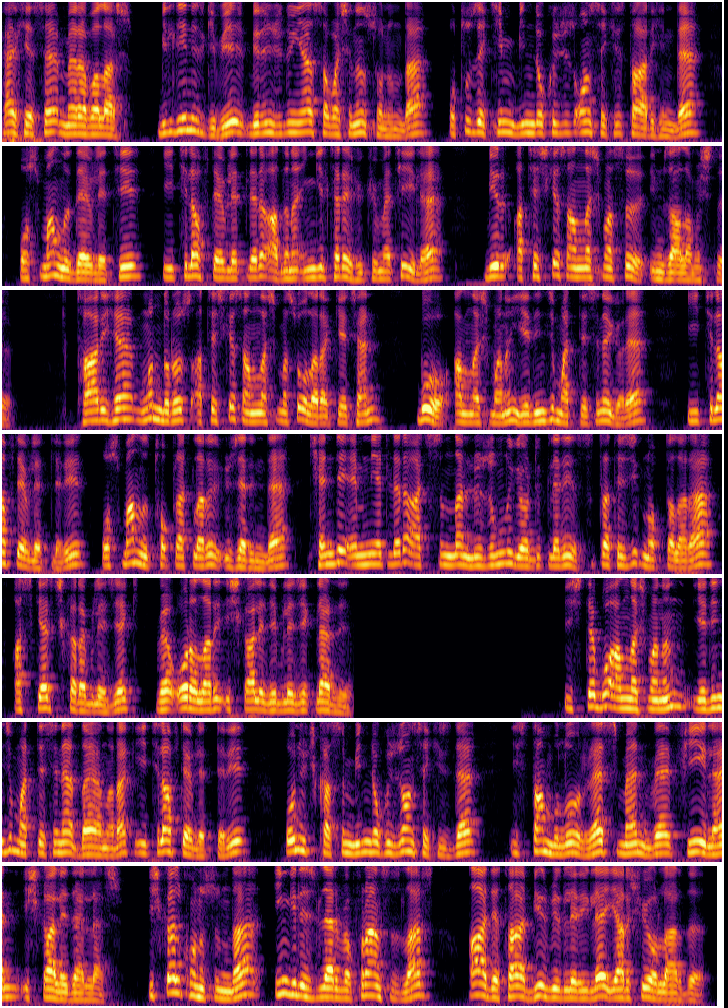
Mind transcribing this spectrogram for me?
Herkese merhabalar. Bildiğiniz gibi Birinci Dünya Savaşı'nın sonunda 30 Ekim 1918 tarihinde Osmanlı Devleti, İtilaf Devletleri adına İngiltere hükümeti ile bir ateşkes anlaşması imzalamıştı. Tarihe Mondros Ateşkes Anlaşması olarak geçen bu anlaşmanın 7. maddesine göre İtilaf devletleri Osmanlı toprakları üzerinde kendi emniyetleri açısından lüzumlu gördükleri stratejik noktalara asker çıkarabilecek ve oraları işgal edebileceklerdi. İşte bu anlaşmanın 7. maddesine dayanarak İtilaf devletleri 13 Kasım 1918'de İstanbul'u resmen ve fiilen işgal ederler. İşgal konusunda İngilizler ve Fransızlar adeta birbirleriyle yarışıyorlardı.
